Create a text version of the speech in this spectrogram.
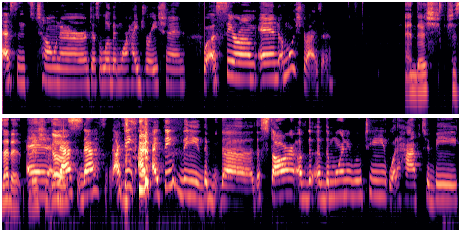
essence toner, just a little bit more hydration, a serum, and a moisturizer. And there she, she said it. There and she goes. That's that's. I think I, I think the, the the the star of the of the morning routine would have to be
